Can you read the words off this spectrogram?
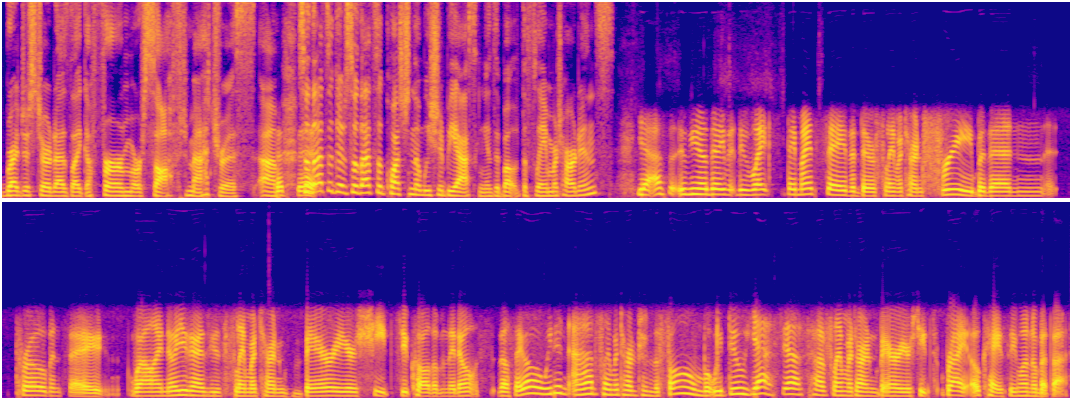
registered as like a firm or soft mattress. Um, That's so it. that's a good. So that's a question that we should be asking is about the flame retardants. Yeah, you know, they they might they might say that they're flame retardant free, but then probe and say, "Well, I know you guys use flame retardant barrier sheets, you call them." And they don't. They'll say, "Oh, we didn't add flame retardant to the foam, but we do. Yes, yes, have flame retardant barrier sheets." Right. Okay. So you want to know about that.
